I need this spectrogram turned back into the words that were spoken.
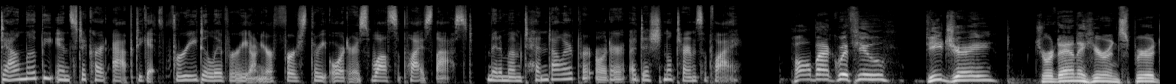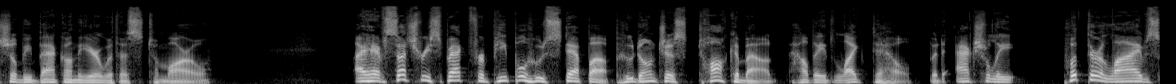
Download the Instacart app to get free delivery on your first three orders while supplies last. Minimum $10 per order, additional term supply. Paul back with you. DJ Jordana here in spirit. She'll be back on the air with us tomorrow. I have such respect for people who step up, who don't just talk about how they'd like to help, but actually put their lives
